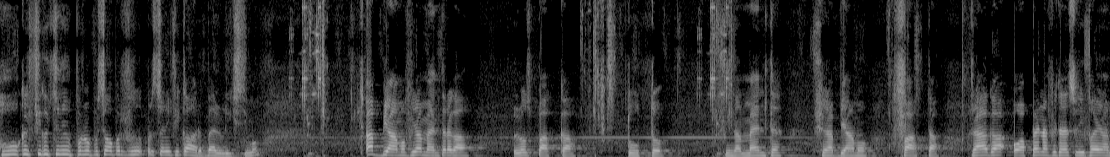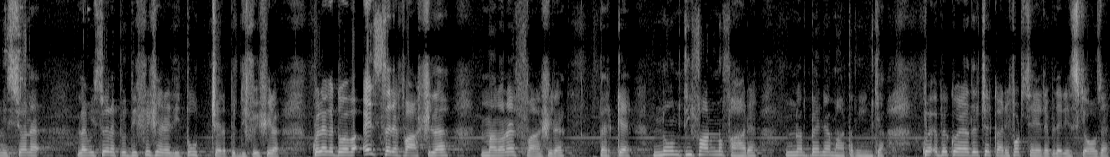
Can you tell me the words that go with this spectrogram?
Oh, che figo, lo possiamo personificare, bellissimo. Abbiamo finalmente, raga, lo spacca tutto. Finalmente ce l'abbiamo fatta. Raga, ho appena finito adesso di fare la missione la missione più difficile di tutte, cioè la più difficile, quella che doveva essere facile, ma non è facile, perché non ti fanno fare una bene amata minchia. Que per quella di cercare forze di repite rischiose.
